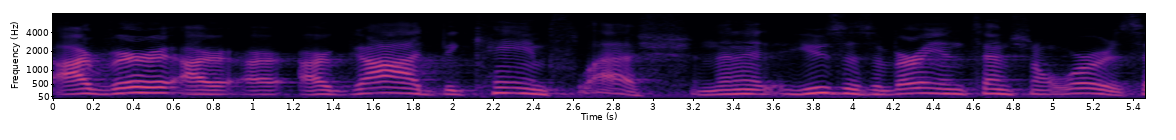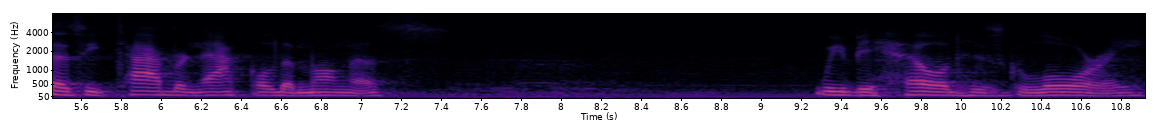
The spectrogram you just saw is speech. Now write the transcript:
our, very, our, our, our God became flesh. And then it uses a very intentional word. It says he tabernacled among us we beheld his glory.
